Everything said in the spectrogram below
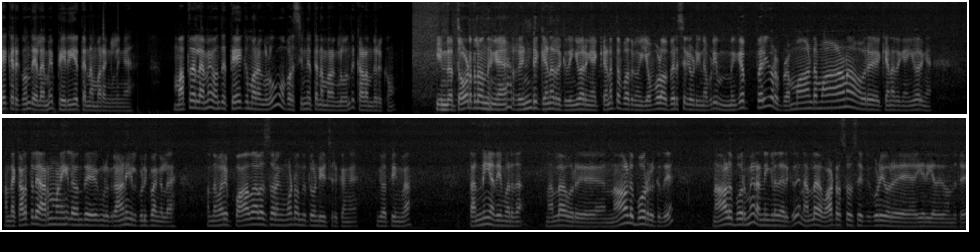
ஏக்கருக்கு வந்து எல்லாமே பெரிய தென்னை மரங்களுங்க. மற்ற எல்லாமே வந்து தேக்கு மரங்களும் அப்புறம் சின்ன தென்னை மரங்களும் வந்து கலந்துருக்கும். இந்த தோட்டத்தில் வந்துங்க ரெண்டு கிணறு இருக்குது. இங்கே வருங்க கிணத்தை பார்த்துக்கோங்க எவ்வளோ பெருசு இருக்குது அப்படின்னா அப்படியே மிகப்பெரிய ஒரு பிரம்மாண்டமான ஒரு கிணறுங்க. இங்கே வருங்க அந்த காலத்தில் அரண்மனையில் வந்து உங்களுக்கு ராணிகள் குளிப்பாங்கல்ல அந்த மாதிரி பாதாள சுரங்கம் மட்டும் வந்து தோண்டி வச்சுருக்காங்க. இங்கே பார்த்தீங்களா தண்ணி அதே மாதிரி தான் நல்லா ஒரு நாலு போர் இருக்குது. நாலு போருமே ரன்னிங்கில் தான் இருக்குது. நல்ல வாட்டர் சோர்ஸ் இருக்கக்கூடிய ஒரு ஏரியா இது வந்துட்டு.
